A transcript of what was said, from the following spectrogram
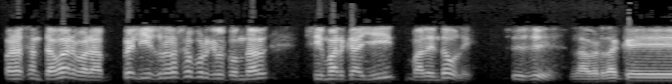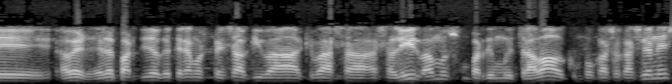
para Santa Bárbara. Peligroso porque el Condal, si marca allí, vale en doble. Sí, sí, la verdad que, a ver, era el partido que teníamos pensado que iba, que iba a salir, vamos, un partido muy trabado, con pocas ocasiones.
